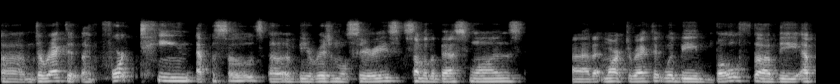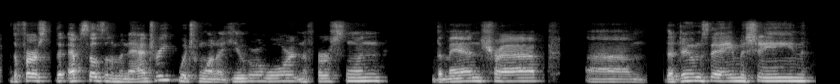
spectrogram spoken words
um, directed like 14 episodes of the original series. Some of the best ones uh, that Marc directed would be both of the ep- the first the episodes of the Menagerie, which won a Hugo Award in the first one, The Man Trap, um, The Doomsday Machine.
